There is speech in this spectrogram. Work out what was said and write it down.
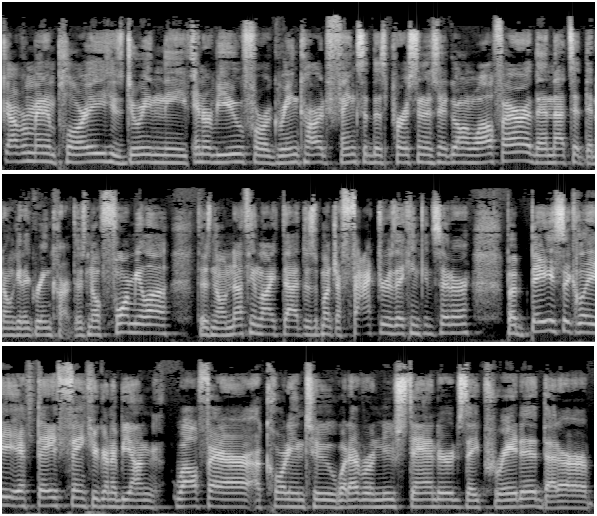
government employee who's doing the interview for a green card thinks that this person is going to go on welfare, then that's it. They don't get a green card. There's no formula. There's no nothing like that. There's a bunch of factors they can consider. But basically, if they think you're going to be on welfare according to whatever new standards they created that are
